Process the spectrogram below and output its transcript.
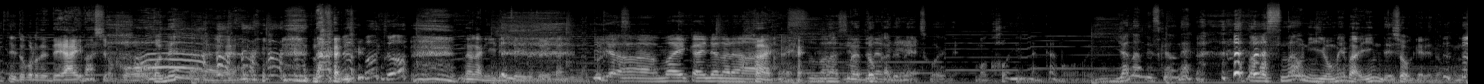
橋」というところで出会い橋をこうねはい 中に中に入れているという感じになっておいやります。ー毎回ながら、はいはい素晴らしいまあ、どっかでねそこでね。もうこういうなんかもう嫌なんですけどね。もう素直に読めばいいんでしょうけれどもね。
